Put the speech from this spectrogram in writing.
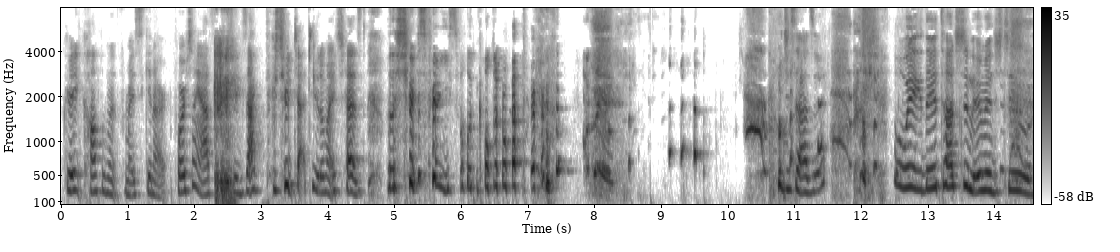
Great compliment for my skin art. Fortunately, I asked for the exact picture tattooed on my chest, but the shirt is very useful in colder weather. He just has it. Oh, wait, they attached an image too.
